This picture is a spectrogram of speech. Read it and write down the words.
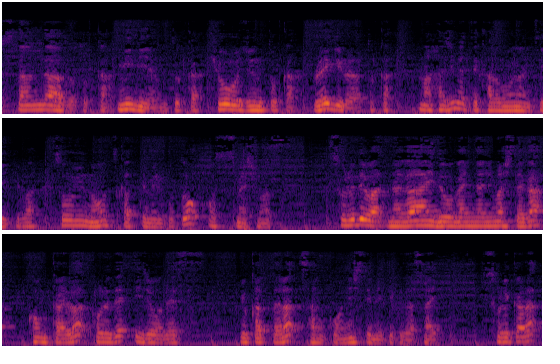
スタンダードとか、ミディアムとか、標準とか、レギュラーとか、まあ初めて買うものについては、そういうのを使ってみることをお勧めします。それでは長い動画になりましたが、今回はこれで以上です。よかったら参考にしてみてください。それから、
